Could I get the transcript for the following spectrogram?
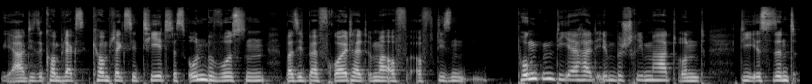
ja, diese Komplex Komplexität des Unbewussten basiert bei Freud halt immer auf, auf diesen Punkten, die er halt eben beschrieben hat und die ist, sind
